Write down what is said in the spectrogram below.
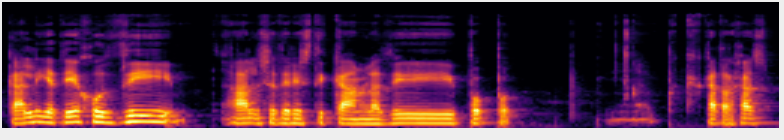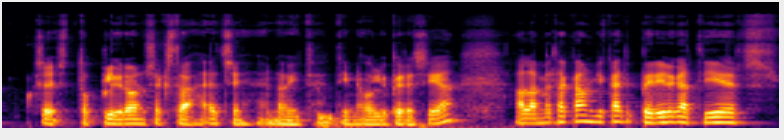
καλή γιατί έχω δει άλλες εταιρείες τι κάνουν. Δηλαδή, καταρχάς ξέρεις, το πληρώνεις εξτρά, έτσι εννοείται την όλη υπηρεσία. Αλλά μετά κάνουν και κάτι περίεργα tiers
